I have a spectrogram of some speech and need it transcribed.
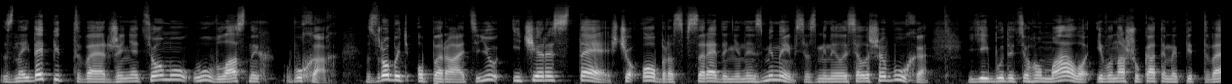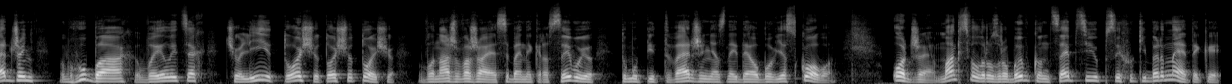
знайде підтвердження цьому у власних вухах, зробить операцію, і через те, що образ всередині не змінився, змінилися лише вуха. Їй буде цього мало, і вона шукатиме підтверджень в губах, вилицях, чолі, тощо, тощо, тощо. Вона ж вважає себе некрасивою, тому підтвердження знайде обов'язково. Отже, Максвелл розробив концепцію психокібернетики,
